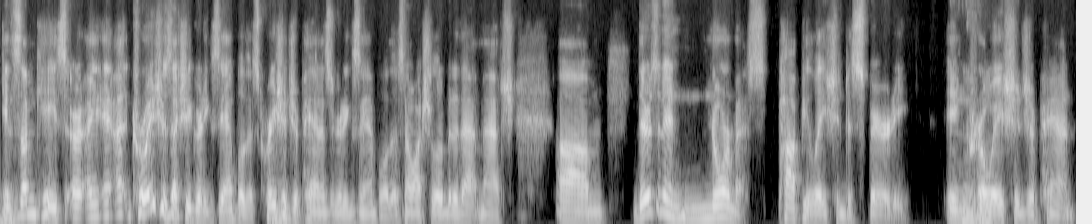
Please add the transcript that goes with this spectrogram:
in Mhm. some case, or, uh, Croatia is actually a great example of this. Croatia Japan is a great example of this. And I watched a little bit of that match. Um, there's an enormous population disparity in Mhm. Croatia, Japan.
